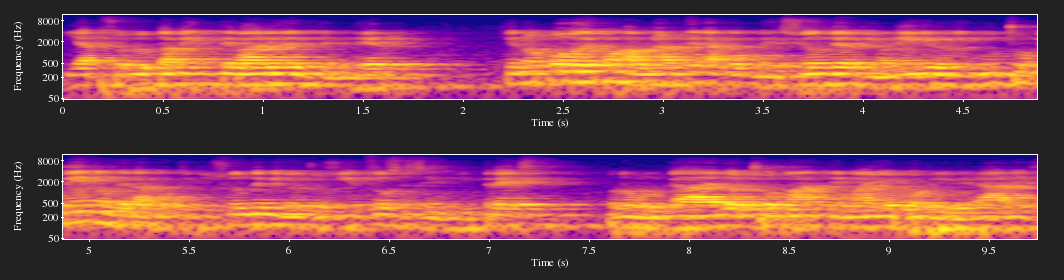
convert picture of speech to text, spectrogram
y absolutamente válido entender que no podemos hablar de la Convención de Río Negro, ni mucho menos de la Constitución de 1863, promulgada el 8 de mayo por liberales,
